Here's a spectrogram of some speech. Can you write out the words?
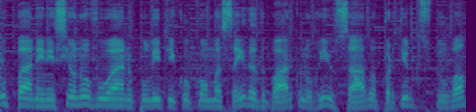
O PAN inicia o novo ano político com uma saída de barco no Rio Sado, a partir de Setúbal,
